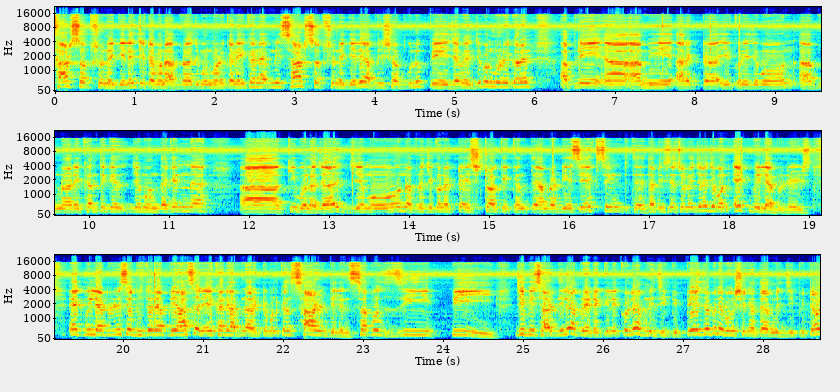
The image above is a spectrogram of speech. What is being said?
সার্চ অপশনে গেলে, যেটা মানে আপনারা যেমন মনে করেন, এখানে আপনি সার্চ অপশনে গেলে আপনি সবগুলো পেয়ে যাবেন। যেমন মনে করেন, আপনি আমি আরেকটা ইয়ে করি, যেমন আপনার এখান থেকে, যেমন দেখেন কি বলা যায়? যেমন আপনার যে কোনো একটা স্টক এখান থেকে আমরা ডিএসসি এক্স থার্টি সিক্সে চলে যাই, যেমন এক বি একবি ল্যাবরেটরিজ একবি ল্যাবরেটরিজের ভিতরে আপনি আসেন এখানে আপনি আরেকটা মনে করেন সার্চ দিলেন। সাপোজ জিপি জিপি সার্চ দিলে আপনি এটা ক্লিক করলে আপনি জিপি পেয়ে যাবেন এবং সেখান আপনি জিপিটাও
